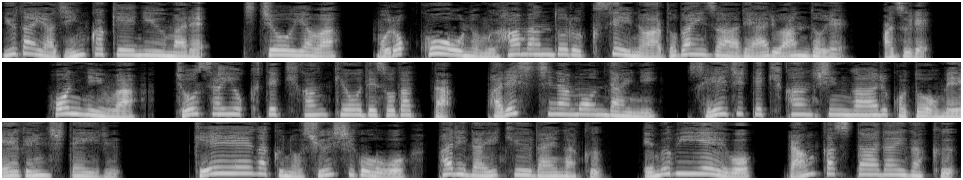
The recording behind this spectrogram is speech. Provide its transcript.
ユダヤ人家系に生まれ、父親はモロッコ王のムハマンド6世のアドバイザーであるアンドレ、アズレ。本人は調査欲的環境で育ったパレスチナ問題に政治的関心があることを明言している。経営学の修士号をパリ大級大学、MBA をランカスター大学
